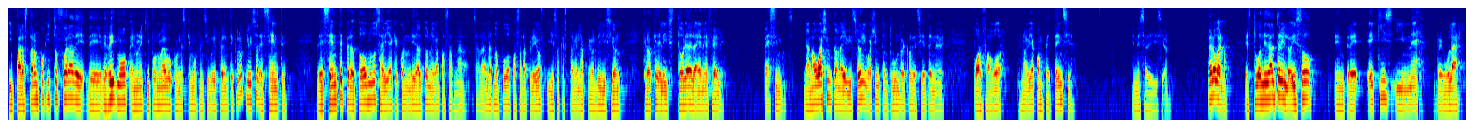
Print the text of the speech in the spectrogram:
y para estar un poquito fuera de, ritmo en un equipo nuevo, con un esquema ofensivo diferente, creo que lo hizo decente. Decente, pero todo el mundo sabía que con Andy Dalton no iba a pasar nada. O sea, Dallas no pudo pasar a playoff y eso que estaba en la peor división, creo que de la historia de la NFL. Pésimas. Ganó Washington la división y Washington tuvo un récord de 7-9. Por favor, no había competencia en esa división. Pero bueno, Estuvo Andy Dalton y lo hizo entre X y meh, regular.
